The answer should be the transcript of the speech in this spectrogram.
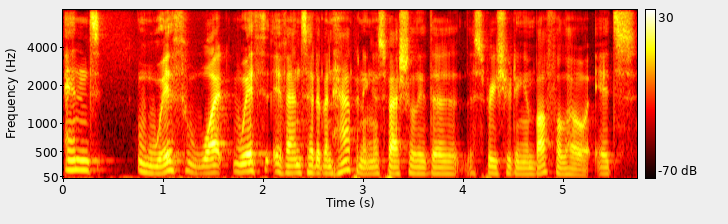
And with what with events that have been happening, especially the the spree shooting in Buffalo, it's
